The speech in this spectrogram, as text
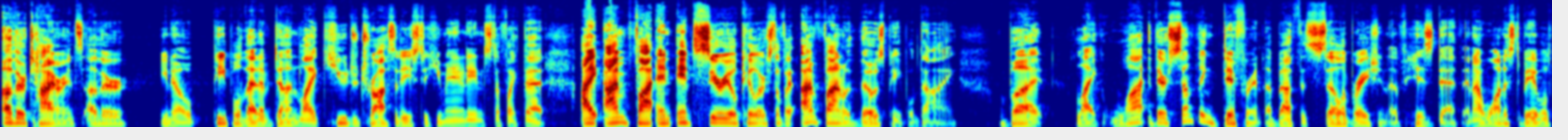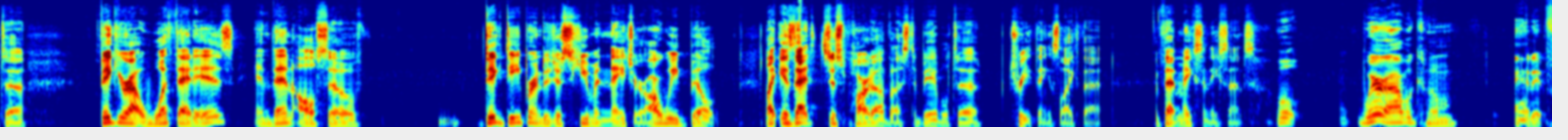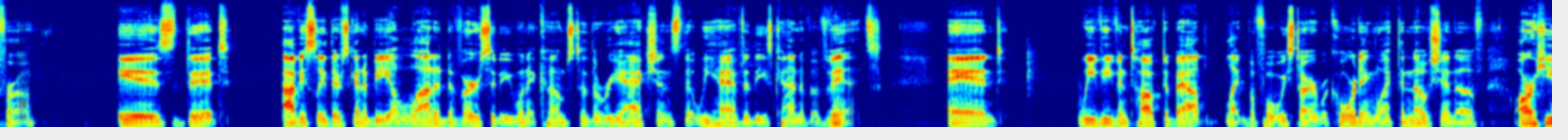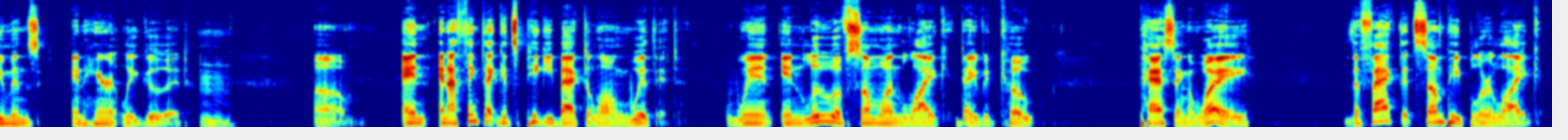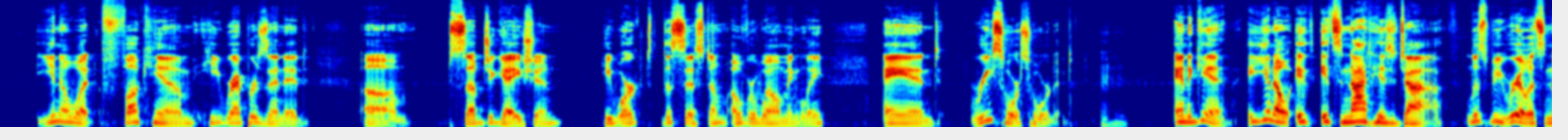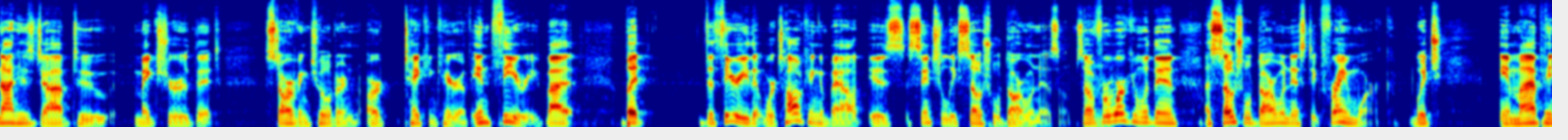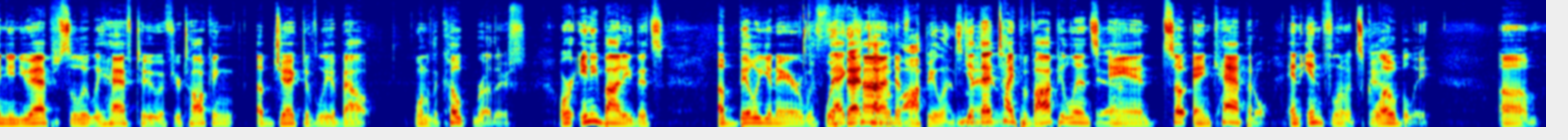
other tyrants, other you know people that have done like huge atrocities to humanity and stuff like that. I I'm fine and, and serial killer stuff like I'm fine with those people dying, but like why there's something different about the celebration of his death, and I want us to be able to figure out what that is, and then also dig deeper into just human nature. Are we built like is that just part of us to be able to treat things like that? If that makes any sense. Well, where I would come at it from is that obviously there's going to be a lot of diversity when it comes to the reactions that we have to these kind of events. And we've even talked about like before we started recording like the notion of are humans inherently good? Um and and I think that gets piggybacked along with it. When in lieu of someone like David Koch passing away, the fact that some people are like, you know what, fuck him. He represented um, subjugation. He worked the system overwhelmingly, and resource hoarded. And again, you know, it, it's not his job. Let's be real. It's not his job to make sure that starving children are taken care of. In theory, by but the theory that we're talking about is essentially social Darwinism. So if we're working within a social Darwinistic framework, which in my opinion you absolutely have to if you're talking objectively about one of the Koch brothers or anybody that's a billionaire with, With that, that, type kind of, opulence, yeah, man. that type of opulence Yeah. and so and capital and influence Yeah. globally. Um,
